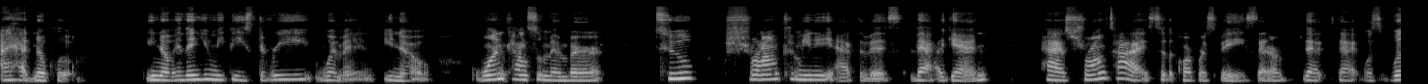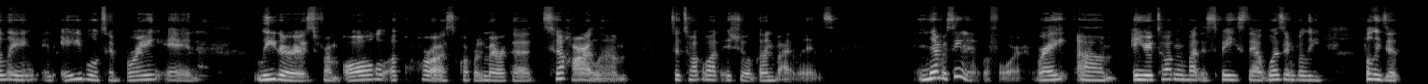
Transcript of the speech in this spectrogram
I had no clue. You know, and then you meet these three women, you know, one council member, two strong community activists that again has strong ties to the corporate space that are that that was willing and able to bring in leaders from all across corporate America to Harlem to talk about the issue of gun violence never seen it before, right? Um, and you're talking about a space that wasn't really fully de-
